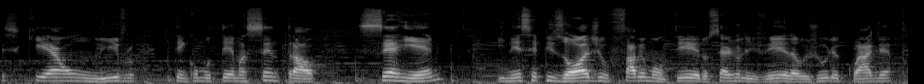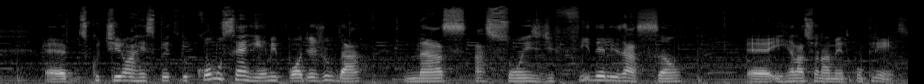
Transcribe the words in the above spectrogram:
Esse que é um livro que tem como tema central CRM e nesse episódio, o Fábio Monteiro, o Sérgio Oliveira, o Júlio Quaglia é, discutiram a respeito do como o CRM pode ajudar nas ações de fidelização é, e relacionamento com clientes.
